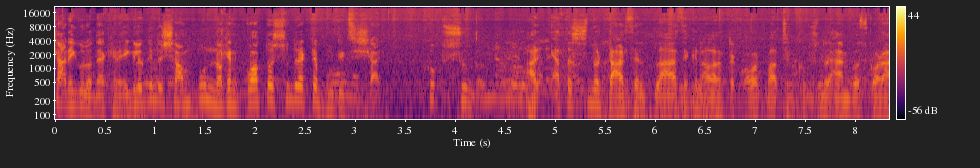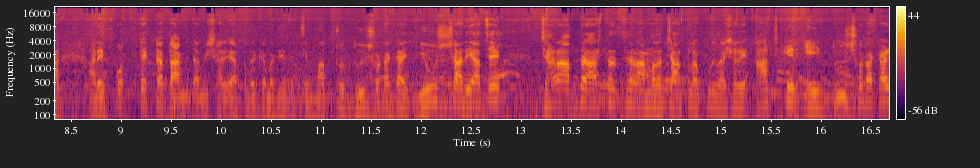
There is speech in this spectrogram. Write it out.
শাড়িগুলো দেখেন, এগুলো কিন্তু সম্পূর্ণ, দেখেন কত সুন্দর একটা বুটিক্সের শাড়ি। খুব সুন্দর। আর এত সুন্দর টার্সেল প্লাস, এখানে আলাদা একটা কভার পাচ্ছেন, খুব সুন্দর অ্যাম্বস করা। আর এই প্রত্যেকটা দামি দামি শাড়ি আপনাদেরকে আমরা দিয়ে দিচ্ছি। মাত্র দুইশো টাকা ইউজ শাড়ি আছে। যারা আপনারা আসতে চাচ্ছেন আমাদের চারতলা পূর্ণিমা শাড়ি আজকের এই দুইশো টাকার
